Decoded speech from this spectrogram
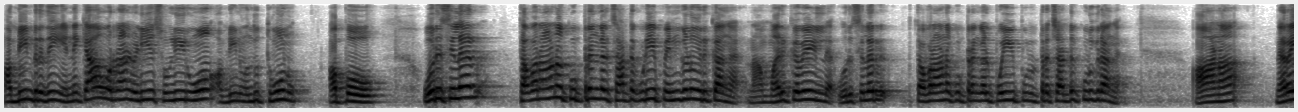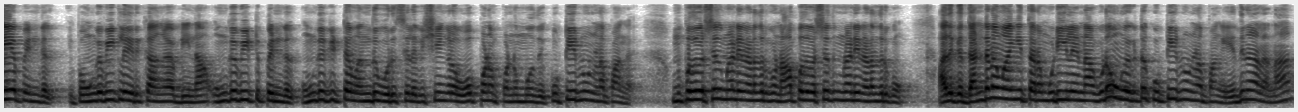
அப்படின்றது என்னைக்காவது ஒரு நாள் வெளியே சொல்லிடுவோம் அப்படின்னு வந்து தோணும். அப்போது ஒரு சிலர் தவறான குற்றங்கள் சாட்டக்கூடிய பெண்களும் இருக்காங்க. நான் மறுக்கவே இல்லை. ஒரு சிலர் தவறான குற்றங்கள் பொய் குற்றச்சாட்டு கொடுக்குறாங்க. ஆனால் நிறைய பெண்கள் இப்போ உங்கள் வீட்டில் இருக்காங்க அப்படின்னா உங்கள் வீட்டு பெண்கள் உங்ககிட்ட வந்து ஒரு சில விஷயங்களை ஓப்பன் அப் பண்ணும்போது குட்டிடணும்னு நினைப்பாங்க. முப்பது வருஷத்துக்கு முன்னாடி நடந்திருக்கும் நாற்பது வருஷத்துக்கு முன்னாடி நடந்திருக்கும். அதுக்கு தண்டனை வாங்கி தர முடியலைன்னா கூட உங்ககிட்ட குட்டிடணும்னு நினைப்பாங்க. எதனாலனா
